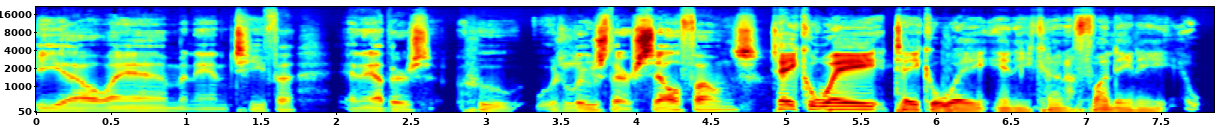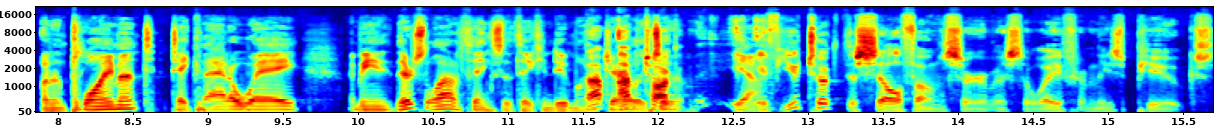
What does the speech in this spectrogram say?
BLM and Antifa and others who would lose their cell phones. Take away, take away any kind of funding, any unemployment. Take that away. I mean, there's a lot of things that they can do I'm, monetarily I'm talking. too. Yeah, If you took the cell phone service away from these pukes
